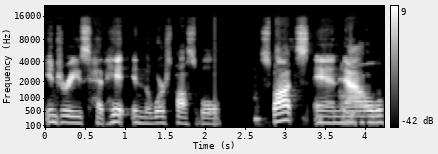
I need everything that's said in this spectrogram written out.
Injuries have hit in the worst possible spots, and now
